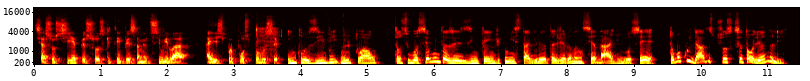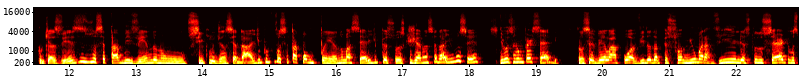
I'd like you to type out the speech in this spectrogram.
se associa a pessoas que têm pensamento similar a esse proposto por você. Inclusive virtual. Então, se você muitas vezes entende que o Instagram está gerando ansiedade em você, toma cuidado das pessoas que você está olhando ali. Porque às vezes você está vivendo num ciclo de ansiedade porque você está acompanhando uma série de pessoas que geram ansiedade em você. E você não percebe. Então você vê lá, pô, a vida da pessoa mil maravilhas, tudo certo, você,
